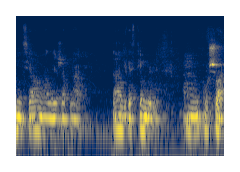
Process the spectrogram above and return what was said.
iniția un ejaculare, da? adică stimul um, ușor.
